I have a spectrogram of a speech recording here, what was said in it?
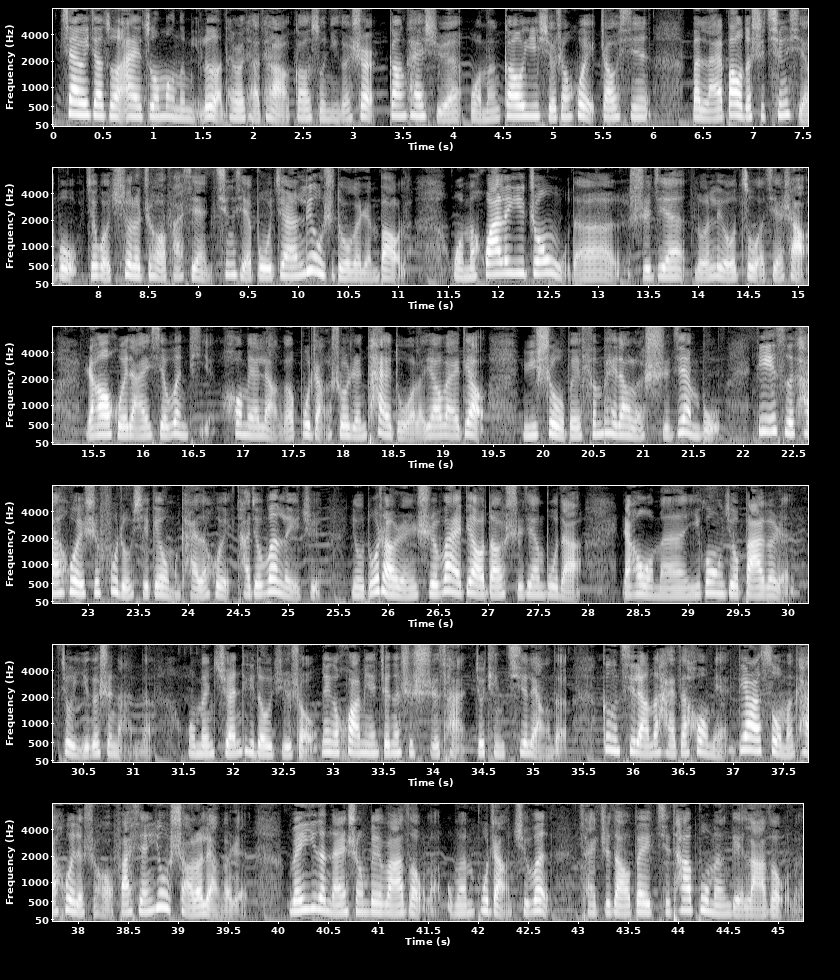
下一位叫做爱做梦的米勒，他说：“条条，告诉你个事儿，刚开学，我们高一学生会招新，本来报的是倾斜部，结果去了之后发现倾斜部竟然六十多个人报了。我们花了一中午的时间轮流自我介绍，然后回答一些问题。后面两个部长说人太多了要外调，于是我被分配到了实践部。第一次开会是副主席给我们开的会，他就问了一句：有多少人是外调到实践部的？”然后我们一共就八个人，就一个是男的，我们全体都举手，那个画面真的是实惨，就挺凄凉的。更凄凉的还在后面。第二次我们开会的时候，发现又少了两个人，唯一的男生被挖走了。我们部长去问，才知道被其他部门给拉走了。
